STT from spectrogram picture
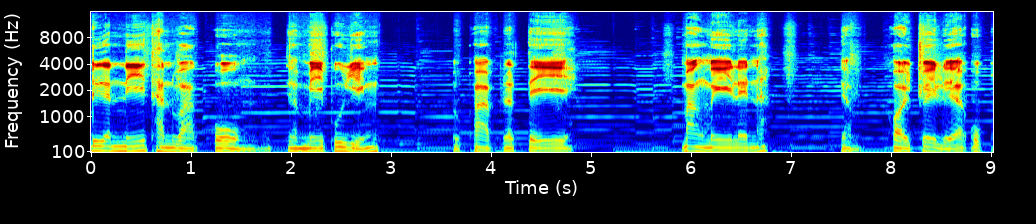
เดือนนี้ธันวาคมจะมีผู้หญิง สุภาพสตรีมั่งมีเลยนะจะคอยช่วยเหลืออุป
